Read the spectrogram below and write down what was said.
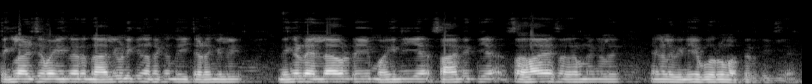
തിങ്കളാഴ്ച വൈകുന്നേരം നാല് മണിക്ക് നടക്കുന്ന ഈ ചടങ്ങിൽ നിങ്ങളുടെ എല്ലാവരുടെയും മൈനീയ സാന്നിധ്യ സഹായ സഹകരണങ്ങൾ ഞങ്ങൾ വിനയപൂർവം അഭ്യർത്ഥിക്കുകയാണ്.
